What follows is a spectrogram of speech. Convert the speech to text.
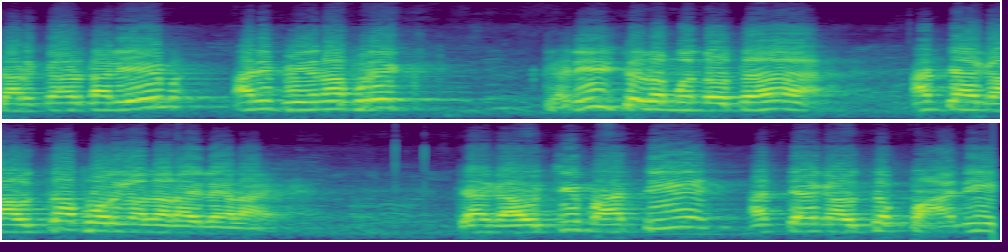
सरकार तालीम आणि बेनापूर एक घनिष्ठ संबंध होता. आणि त्या गावचा पोरगाला राहिलेला आहे. त्या गावची माती आणि त्या गावचं पाणी.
